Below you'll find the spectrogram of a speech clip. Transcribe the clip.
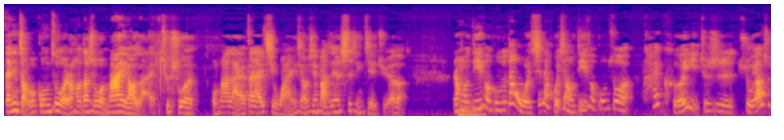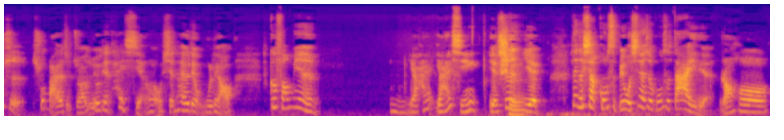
赶紧找个工作。然后当时我妈也要来，就说。我妈来了，大家一起玩一下。我先把这件事情解决了，然后第一份工作。但我现在回想，我第一份工作还可以，就是主要就是说白了，就主要就有点太闲了。我嫌它有点无聊，各方面，嗯，也还也还行，也是也那个像公司比我现在这个公司大一点，然后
